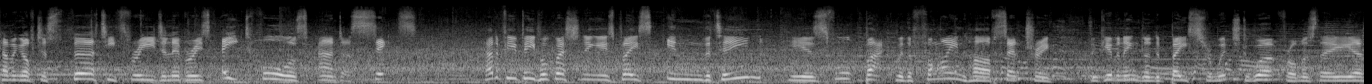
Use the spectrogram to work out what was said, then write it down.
coming off just 33 deliveries, eight fours and a six. Had a few people questioning his place in the team. He has fought back with a fine half century and given England a base from which to work from as they uh,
